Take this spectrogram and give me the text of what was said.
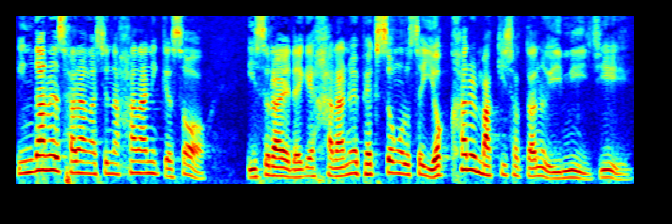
인간을 사랑하시는 하나님께서 이스라엘에게 하나님의 백성으로서의 역할을 맡기셨다는 의미이지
